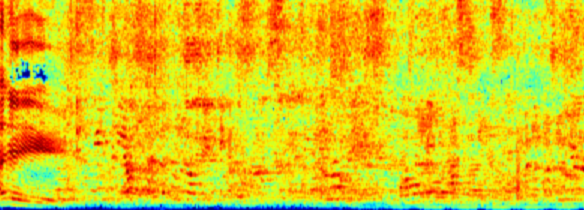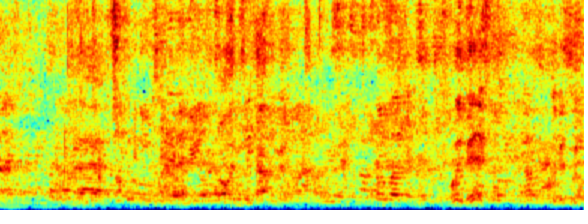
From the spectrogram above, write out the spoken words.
Hey! Really big. Really big wheel.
